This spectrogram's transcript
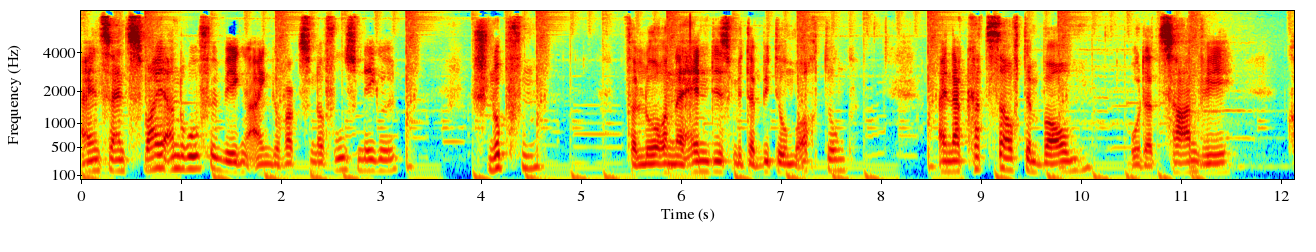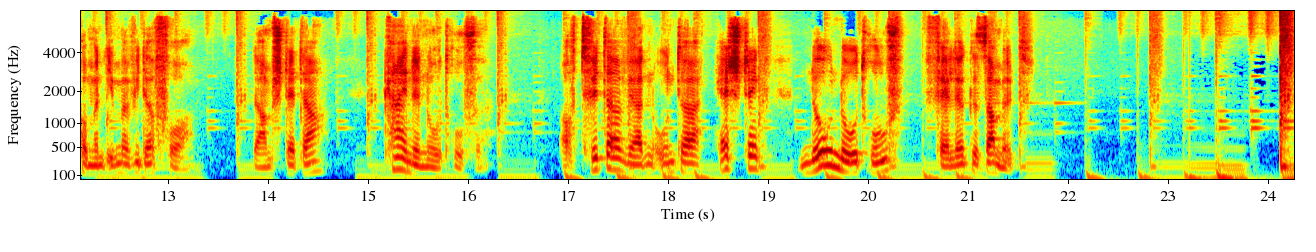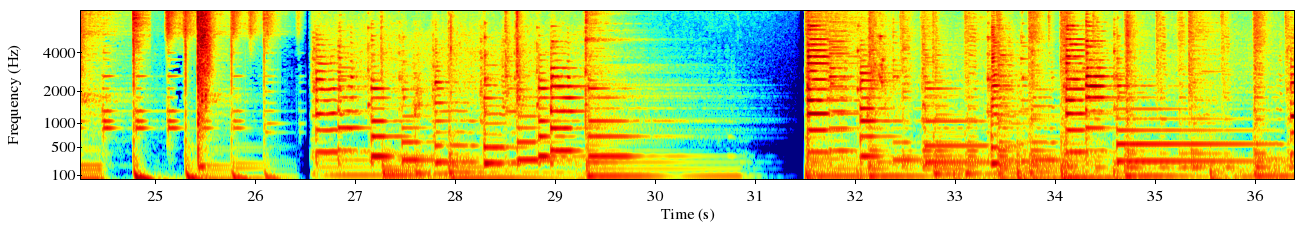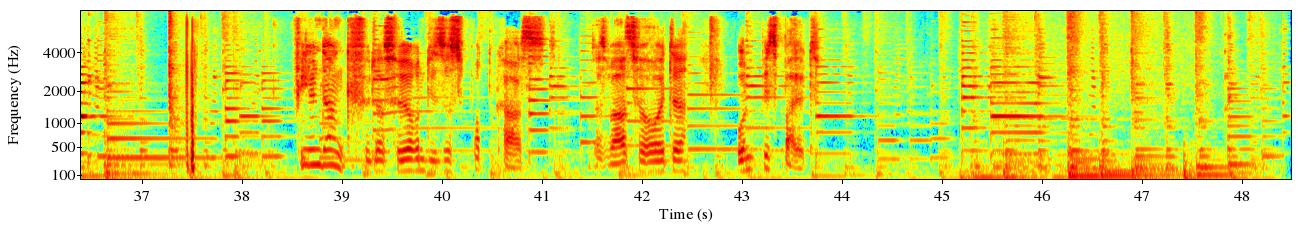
112 Anrufe wegen eingewachsener Fußnägel, Schnupfen, verlorene Handys mit der Bitte um Ortung, einer Katze auf dem Baum oder Zahnweh kommen immer wieder vor. Darmstädter keine Notrufe. Auf Twitter werden unter Hashtag No-Notruf Fälle gesammelt. Dank für das Hören dieses Podcasts. Das war's für heute und bis bald.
